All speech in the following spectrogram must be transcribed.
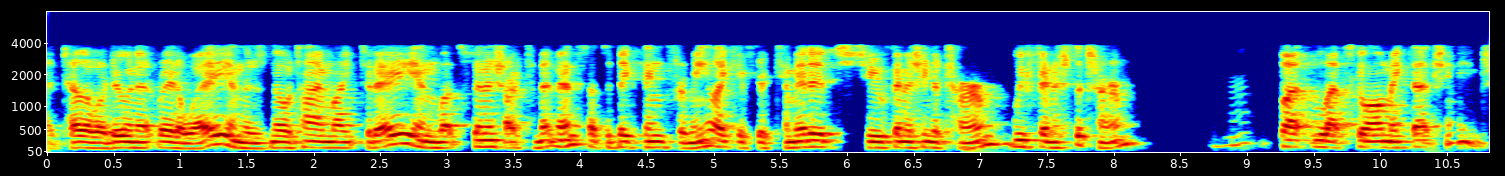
I'd tell her we're doing it right away and there's no time like today and let's finish our commitments. That's a big thing for me. Like, if you're committed to finishing a term, we finish the term. mm-hmm. but let's go and make that change.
